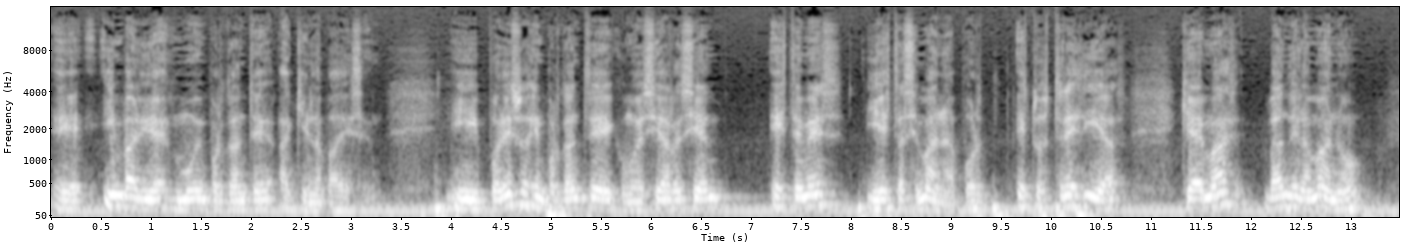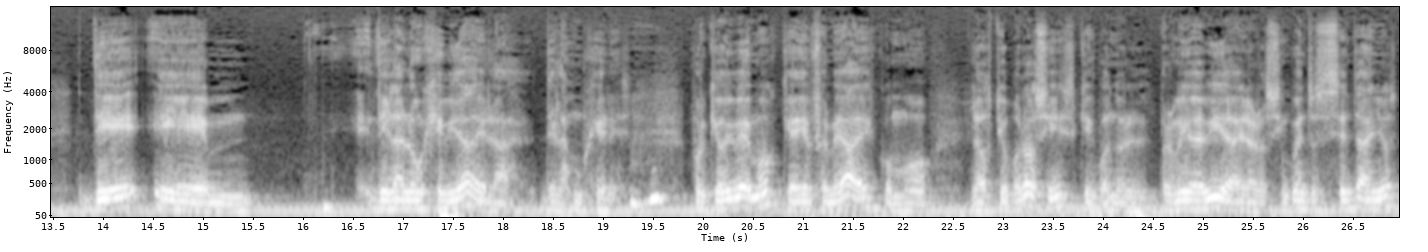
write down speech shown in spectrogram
eh, invalidez muy importante a quien la padecen. Y por eso es importante, como decía recién, este mes y esta semana, por estos tres días, que además van de la mano de, eh, de la longevidad de, de las mujeres. Porque hoy vemos que hay enfermedades como la osteoporosis, que cuando el promedio de vida era los 50 o 60 años,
